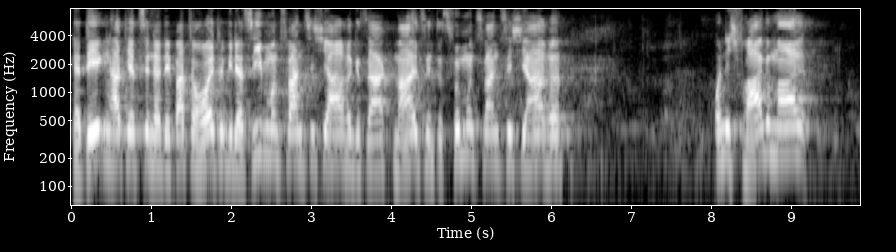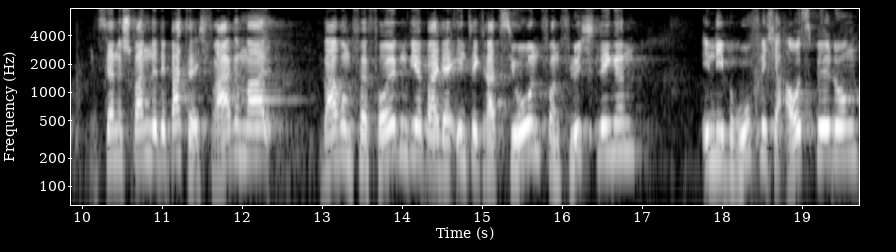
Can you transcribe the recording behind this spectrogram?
Herr Degen hat jetzt in der Debatte heute wieder 27 Jahre gesagt. Mal sind es 25 Jahre. Ich frage mal, das ist eine spannende Debatte. Ich frage mal, warum verfolgen wir bei der Integration von Flüchtlingen in die berufliche Ausbildung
